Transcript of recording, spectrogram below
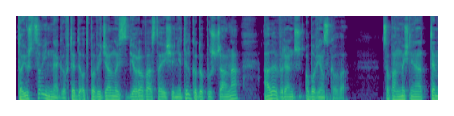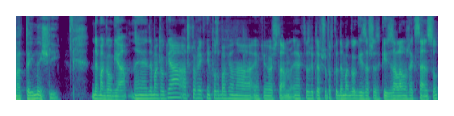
to już co innego. Wtedy odpowiedzialność zbiorowa staje się nie tylko dopuszczalna, ale wręcz obowiązkowa. Co pan myśli na temat tej myśli? Demagogia. E, Demagogia, aczkolwiek nie pozbawiona jakiegoś tam, jak to zwykle w przypadku demagogii, zawsze jest jakiś zalążek sensu,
